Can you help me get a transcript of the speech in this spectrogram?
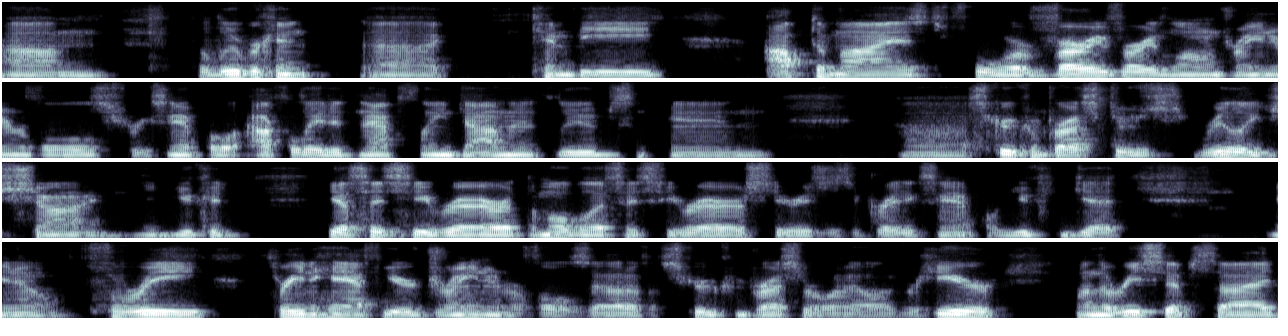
Um, the lubricant uh, can be optimized for very very long drain intervals. For example, alkylated naphthalene dominant lubes and uh, screw compressors really shine. You could the SHC Rarus, the Mobil SHC Rarus series is a great example. You can get you know, three, three and a half year drain intervals out of a screw compressor oil. Over here on the recip side,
